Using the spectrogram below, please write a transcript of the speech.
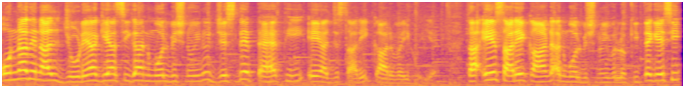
ਉਹਨਾਂ ਦੇ ਨਾਲ ਜੋੜਿਆ ਗਿਆ ਸੀਗਾ ਅਨਮੋਲ ਬਿਸ਼ਨੋਈ ਨੂੰ, ਜਿਸ ਦੇ ਤਹਿਤ ਹੀ ਇਹ ਅੱਜ ਸਾਰੀ ਕਾਰਵਾਈ ਹੋਈ ਹੈ। ਤਾਂ ਇਹ ਸਾਰੇ ਕਾਂਡ ਅਨਮੋਲ ਬਿਸ਼ਨੋਈ ਵੱਲੋਂ ਕੀਤੇ ਗਏ ਸੀ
